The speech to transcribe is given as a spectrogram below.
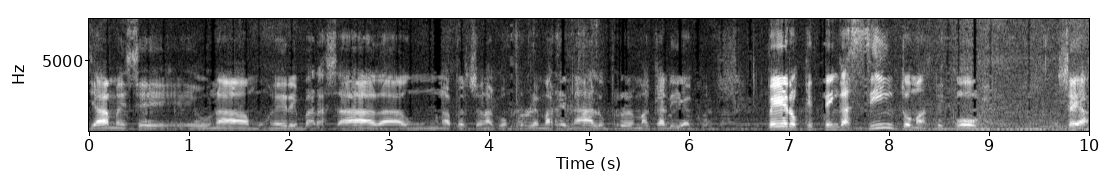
Llámese eh, una mujer embarazada, una persona con problemas renales, un problema cardíaco, pero que tenga síntomas de COVID. O sea,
